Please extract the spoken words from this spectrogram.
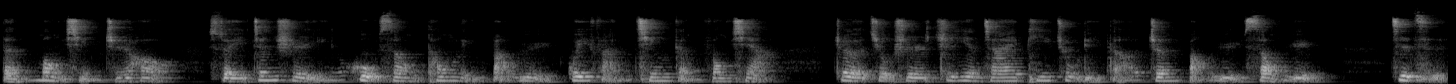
等梦醒之后，随甄士隐护送通灵宝玉归返青埂峰下。这就是脂砚斋批注里的甄宝玉送玉。自此，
